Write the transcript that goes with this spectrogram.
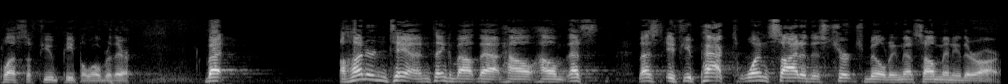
plus a few people over there. But 110, think about that, how, how, that's, that's, if you packed one side of this church building, that's how many there are.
